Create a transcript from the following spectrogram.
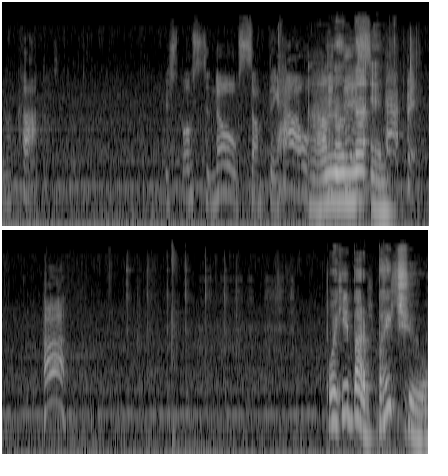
You're a cop. You're supposed to know something. How I don't know nothing. happen? Huh? Boy, he about to bite you.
